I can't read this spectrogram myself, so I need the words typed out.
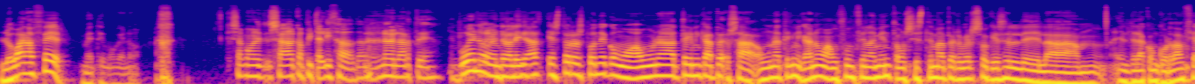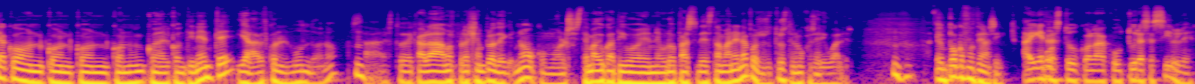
¿Lo van a hacer? Me temo que no. Se ha, capitalizado también, ¿no? El arte. bueno, en realidad esto responde como a una técnica, o sea, a una técnica, no, a un funcionamiento, a un sistema perverso que es el de la, el de la concordancia con, el continente y a la vez con el mundo, ¿no? O sea, mm. esto de que hablábamos, por ejemplo, de no, como el sistema educativo en Europa es de esta manera, pues nosotros tenemos que ser iguales. Un poco funciona así. Ahí entras tú con la cultura accesible.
